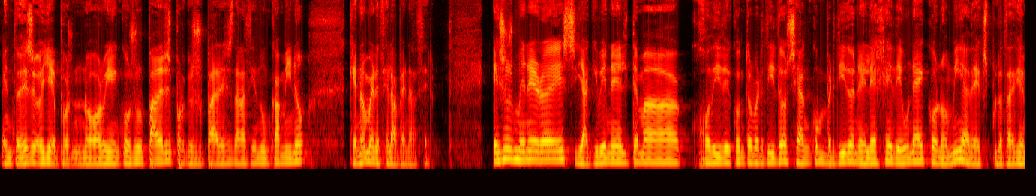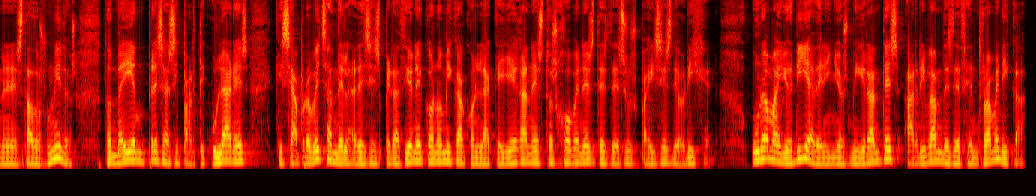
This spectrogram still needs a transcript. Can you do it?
Entonces, oye, pues no bien con sus padres porque sus padres están haciendo un camino que no merece la pena hacer. Esos menores, y aquí viene el tema jodido y controvertido, se han convertido en el eje de una economía de explotación en Estados Unidos, donde hay empresas y particulares que se aprovechan de la desesperación económica con la que llegan estos jóvenes desde sus países de origen. Una mayoría de niños migrantes arriban desde Centroamérica,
